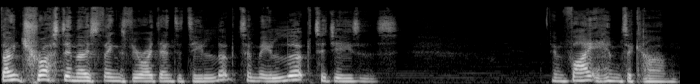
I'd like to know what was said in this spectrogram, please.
Don't trust in those things for your identity. Look to me. Look to Jesus. Invite him to come.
